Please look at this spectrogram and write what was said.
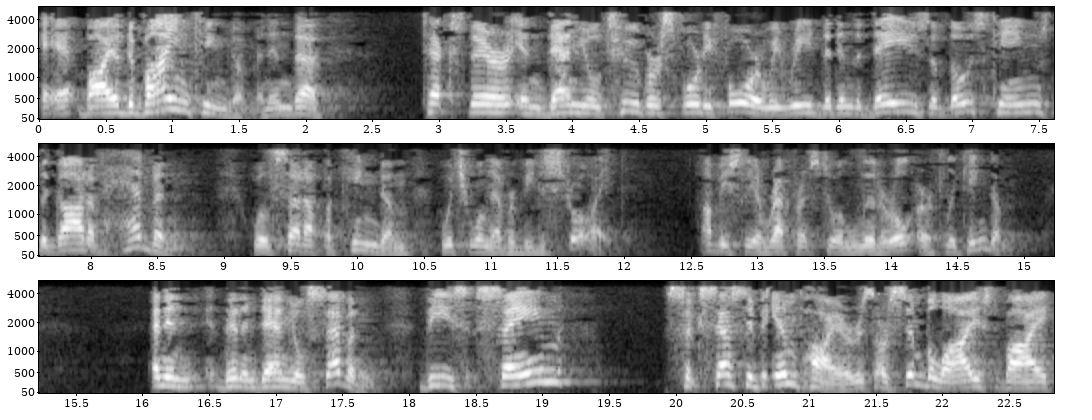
eh, by a divine kingdom. And in the text there in Daniel 2, verse 44, we read that in the days of those kings, the God of heaven will set up a kingdom which will never be destroyed. Obviously, a reference to a literal earthly kingdom. And in, then in Daniel 7, these same successive empires are symbolized by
